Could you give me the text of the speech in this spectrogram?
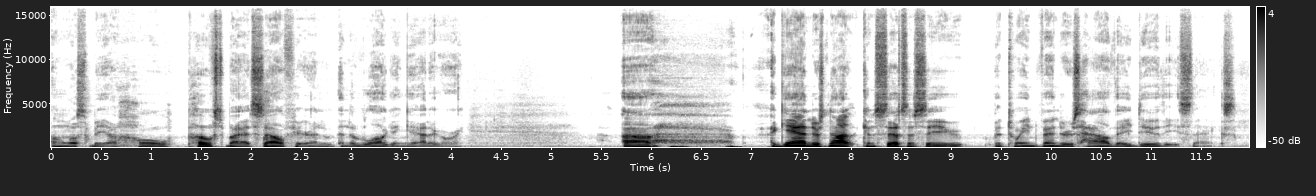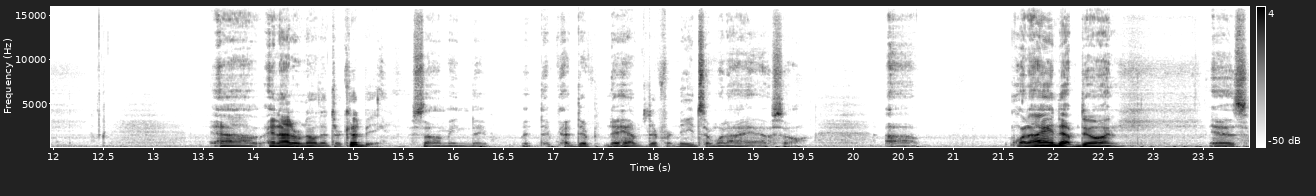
almost be a whole post by itself here in, in the vlogging category. Uh, again, there's not consistency between vendors how they do these things. Uh, and I don't know that there could be. So I mean, they they've got diff- they have different needs than what I have. So uh, what I end up doing is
